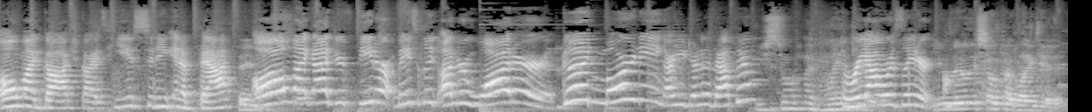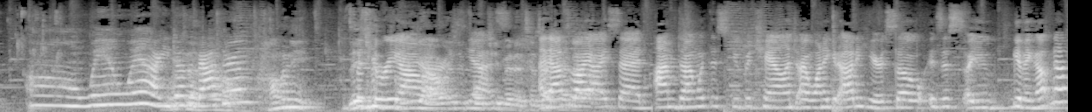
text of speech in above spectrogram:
Oh my gosh, guys, he is sitting in a bath. Baby. Oh my god, your feet are basically underwater. Good morning. Are you done in the bathroom? you soaked my blanket. Three hours later. You literally soaked my blanket. Oh, wow, wow. Are you done in the bathroom? hell? How many? It's been three, hours, and 14 minutes and that's why it I said I'm done with this stupid challenge. I want to get out of here. So, is this? Are you giving up now?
